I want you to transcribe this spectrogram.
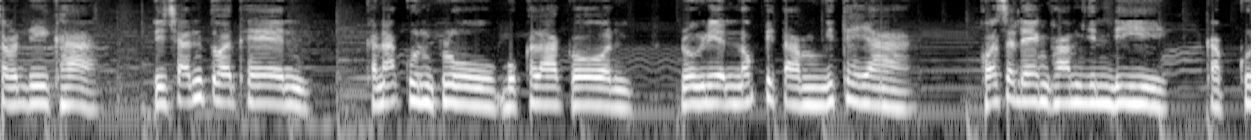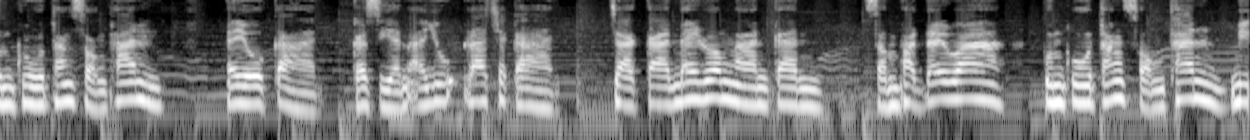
สวัสดีค่ะ ดิฉันตัวแทน คณะคุณครู บุคลากร โรงเรียนนพิตามวิทยา ขอแสดงความยินดีกับคุณครูทั้งสองท่าน ในโอกาสเกษียณอายุราชการ จากการได้ร่วมงานกัน สัมผัสได้ว่าคุณครูทั้งสองท่านมี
